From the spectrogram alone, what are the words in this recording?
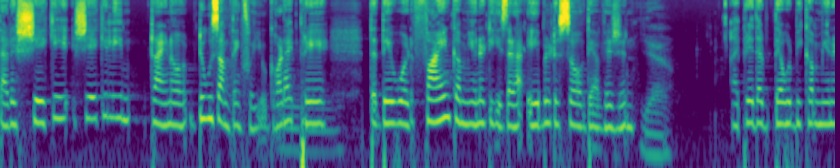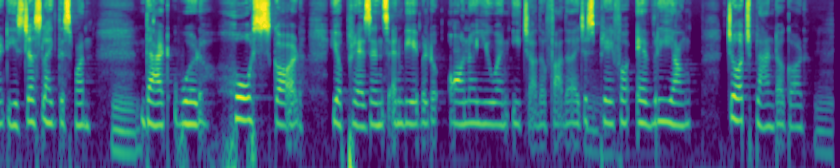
that is shaky, shakily trying to do something for you. God, I pray that they would find communities that are able to serve their vision. Yeah. I pray that there would be communities just like this one Mm. that would host God, your presence, and be able to honor you and each other, Father. I just pray for every young church planter, God. Mm.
